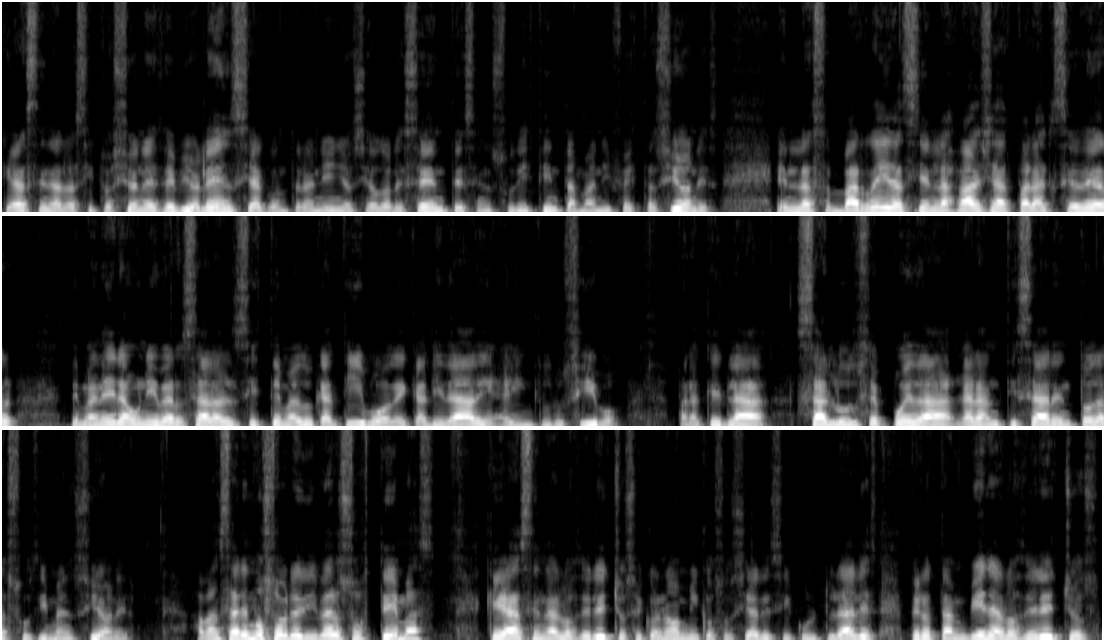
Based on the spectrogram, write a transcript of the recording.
que hacen a las situaciones de violencia contra niños y adolescentes en sus distintas manifestaciones, en las barreras y en las vallas para acceder de manera universal al sistema educativo de calidad e inclusivo, para que la salud se pueda garantizar en todas sus dimensiones. Avanzaremos sobre diversos temas que hacen a los derechos económicos, sociales y culturales, pero también a los derechos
